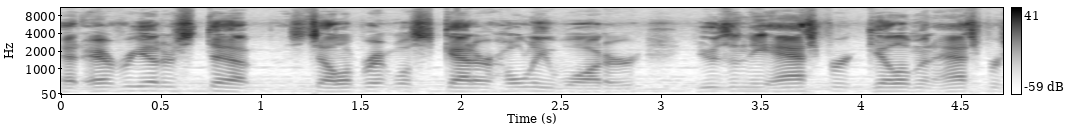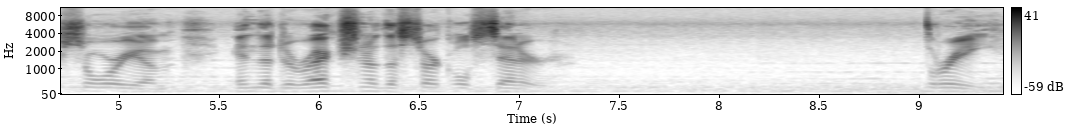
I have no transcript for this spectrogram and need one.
At every other step, Celebrant will scatter holy water, using the aspergillum and aspersorium, in the direction of the circle's center. 3.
